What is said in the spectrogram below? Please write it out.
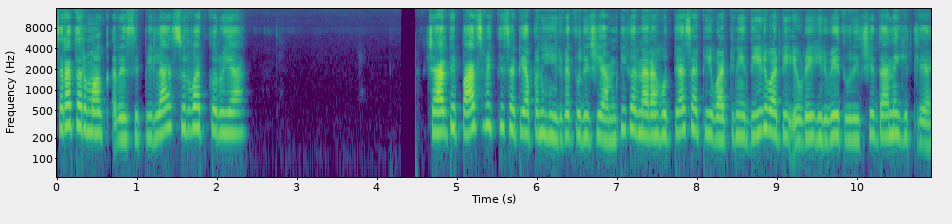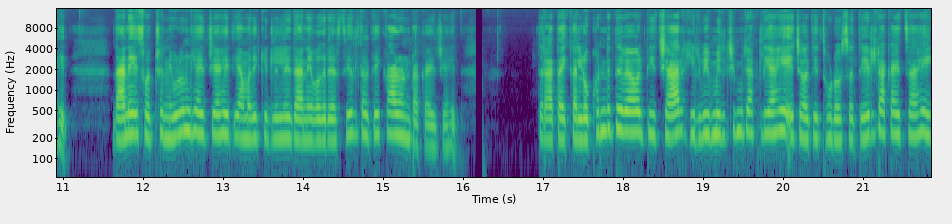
चला तर मग रेसिपीला सुरुवात करूया. चार ते पाच व्यक्तीसाठी आपण हिरव्या तुरीची आमटी करणार आहोत. त्यासाठी वाटीने दीड वाटी एवढे हिरवे तुरीचे दाणे घेतले आहेत. दाणे स्वच्छ निवडून घ्यायचे आहेत. यामध्ये किडलेले दाणे वगैरे असतील तर ते काढून टाकायचे आहेत. तर आता एका लोखंड तव्यावरती चार हिरवी मिरची मी टाकली आहे. याच्यावरती थोडंसं तेल टाकायचं आहे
